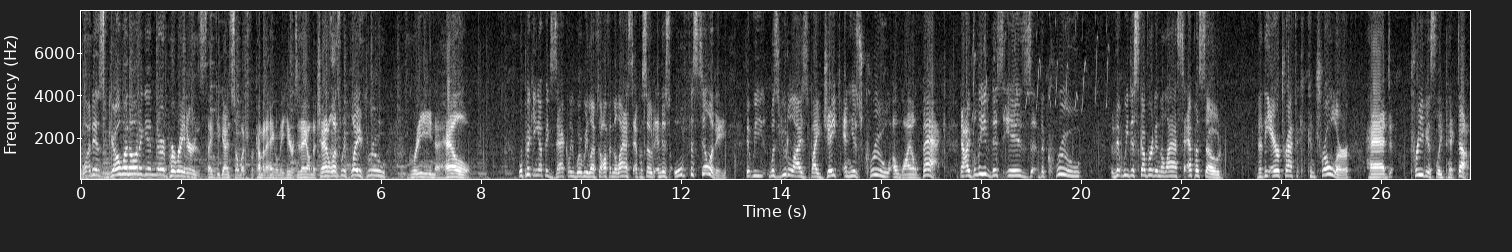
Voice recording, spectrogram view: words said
What is going on again, Nerd Paraders? Thank you guys so much for coming to hang with me here today on the channel as we play through Green Hell. We're picking up exactly where we left off in the last episode in this old facility that we was utilized by Jake and his crew a while back. Now, I believe this is the crew that we discovered in the last episode that the air traffic controller had previously picked up.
